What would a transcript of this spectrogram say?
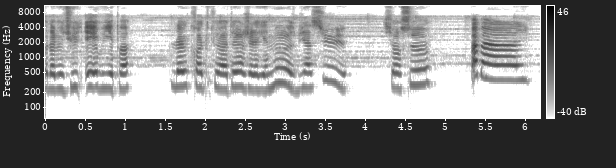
comme d'habitude. Et n'oubliez pas, le code créateur, j'ai la gameuse, bien sûr. Sur ce, bye bye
